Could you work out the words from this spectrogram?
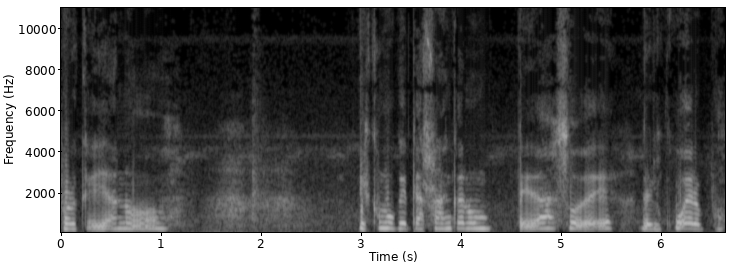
porque ya no es como que te arrancan un pedazo de, del cuerpo.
